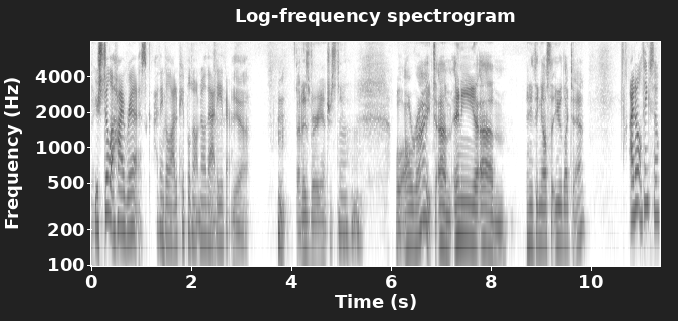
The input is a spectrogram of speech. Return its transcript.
you're still at high risk. I think mm-hmm. a lot of people don't know that either. Yeah. Hmm. That is very interesting. Mm-hmm. Well, all right. Um, any um, anything else that you would like to add? I don't think so.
